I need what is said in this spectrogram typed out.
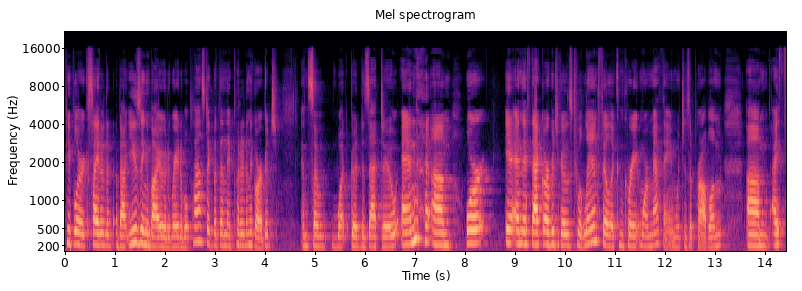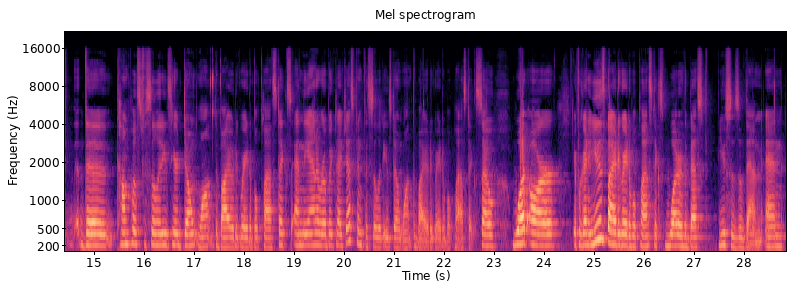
people are excited about using biodegradable plastic, but then they put it in the garbage. And so what good does that do? And, um, or, and if that garbage goes to a landfill, it can create more methane, which is a problem. Um, I, the compost facilities here don't want the biodegradable plastics, and the anaerobic digestion facilities don't want the biodegradable plastics. So, what are, if we're going to use biodegradable plastics, what are the best uses of them? And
